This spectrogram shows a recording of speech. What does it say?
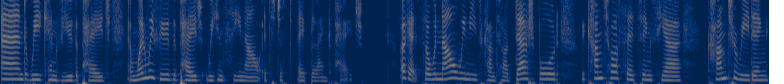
and we can view the page. And when we view the page, we can see now it's just a blank page. Okay, so now we need to come to our dashboard. We come to our settings here, come to reading,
